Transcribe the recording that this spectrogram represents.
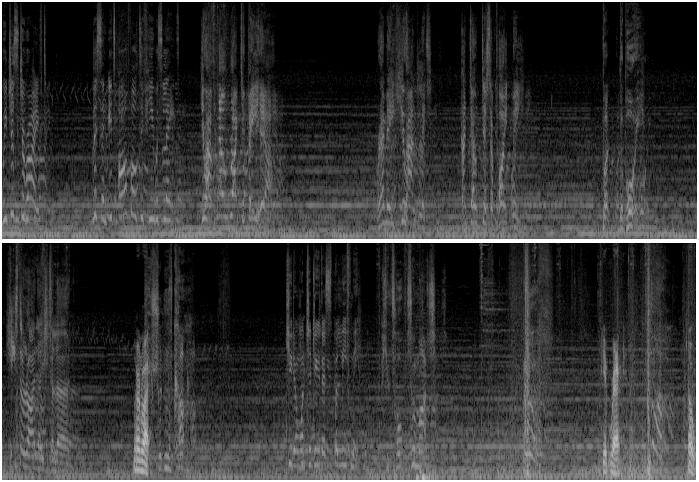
we just arrived. Listen, it's our fault if he was late. You have no right to be here! Remy, you handle it. And don't disappoint me. But the boy... He's the right age to learn. Learn what? You what? shouldn't have come. You don't want to do this, believe me. You talk too much. Get wrecked. Oh.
